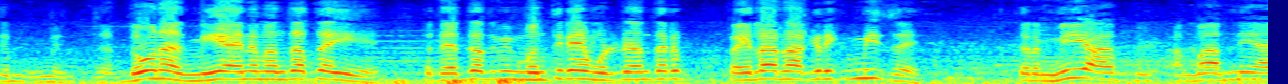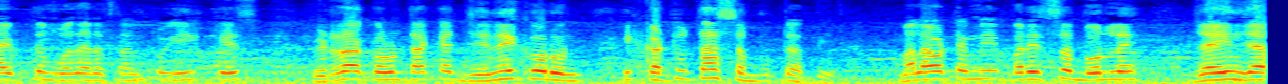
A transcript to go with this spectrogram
ते दोन आहेत मी आहे ना म्हणतातही आहे. तर त्याच्यात मी मंत्री आहे म्हटल्यानंतर पहिला नागरिक मीच आहे. तर मी माननीय आयुक्त मोदयांना सांगतो ही केस विड्रॉ करून टाका जेणेकरून ही कटुता संपुटात येईल मला वाटतं मी बरेचसं बोलले जय हिंद जय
